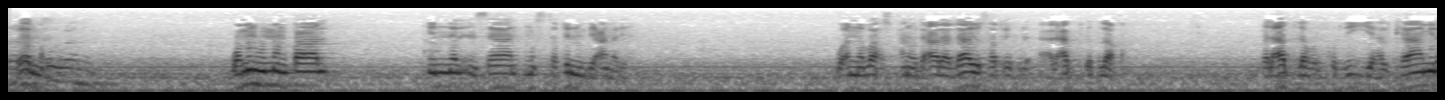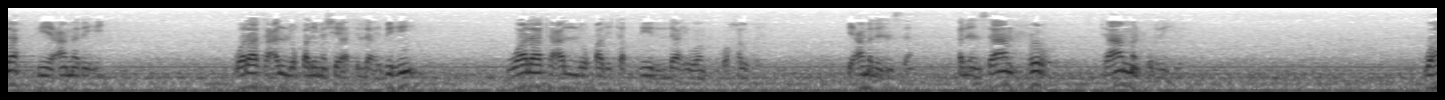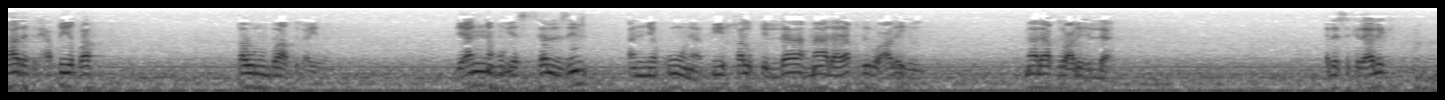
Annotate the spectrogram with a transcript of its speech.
غير مقبول. ومنهم من قال إن الإنسان مستقل بعمله وأن الله سبحانه وتعالى لا يصرف العبد إطلاقا فالعبد له الحرية الكاملة في عمله ولا تعلق لمشيئة الله به ولا تعلق لتقدير الله وخلقه بعمل الإنسان. الإنسان حر تام الحرية. وهذا في الحقيقة قول باطل أيضا. لأنه يستلزم أن يكون في خلق الله ما لا يقدر عليه ما لا يقدر عليه الله. أليس كذلك؟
